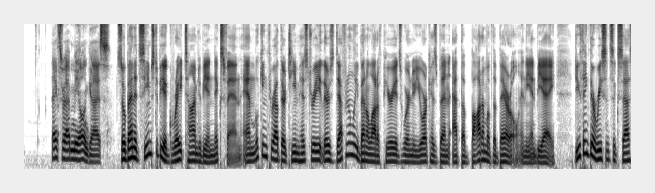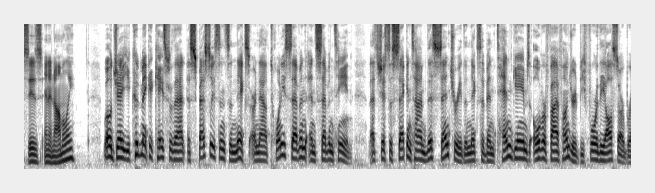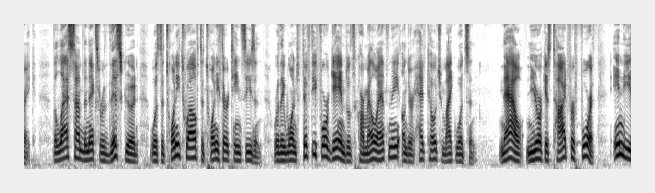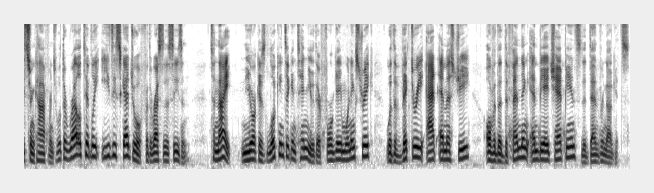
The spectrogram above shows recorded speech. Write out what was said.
Thanks for having me on, guys. So, Ben, it seems to be a great time to be a Knicks fan, and looking throughout their team history, there's definitely been a lot of periods where New York has been at the bottom of the barrel in the NBA. Do you think their recent success is an anomaly? Well, Jay, you could make a case for that, especially since the Knicks are now 27 and 17. That's just the second time this century the Knicks have been 10 games over 500 before the All Star break. The last time the Knicks were this good was the 2012 to 2013 season, where they won 54 games with Carmelo Anthony under head coach Mike Woodson. Now, New York is tied for fourth in the Eastern Conference with a relatively easy schedule for the rest of the season. Tonight, New York is looking to continue their four game winning streak with a victory at MSG over the defending NBA champions, the Denver Nuggets.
